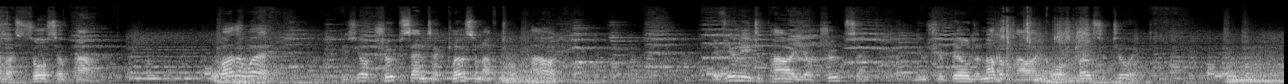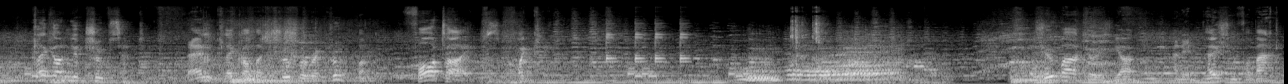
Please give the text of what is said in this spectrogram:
Have a source of power. By the way, is your troop center close enough to a power core? If you need to power your troop center, you should build another power core closer to it. Click on your troop center, then click on the trooper recruit button four times, quickly. Chewbacca is young and impatient for battle.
